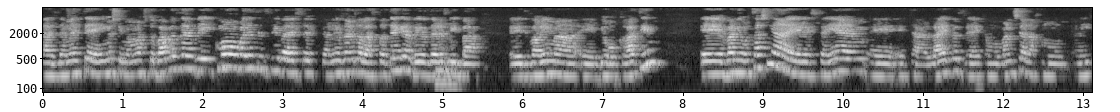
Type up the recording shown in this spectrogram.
אז באמת אה, אימא שלי ממש טובה בזה, והיא כמו עובדת אצלי בעסק, אני עוזרת לה באסטרטגיה והיא עוזרת לי בדברים הבירוקרטיים. ואני רוצה שנייה לסיים את הלייב הזה, כמובן שאנחנו, אני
